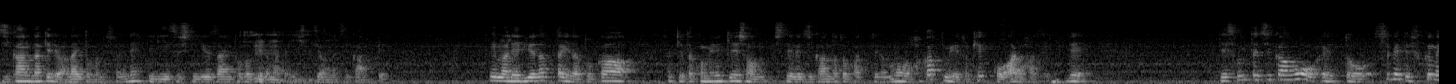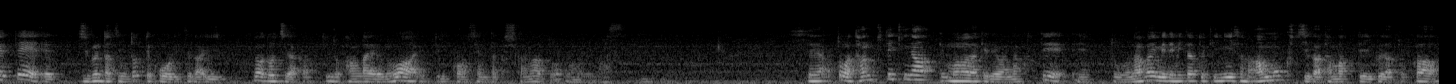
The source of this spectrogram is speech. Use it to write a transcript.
時間だけではないと思うんですよねリリースしてユーザーに届けるまでに必要な時間って。でまあ、レビューだったりだとかさっき言ったコミュニケーションしてる時間だとかっていうのも測ってみると結構あるはずででそういった時間を、えっと、全て含めてえ自分たちにとって効率がいいのはどちらかっていうのを考えるのは、えっと、一個の選択肢かなと思います。であとは短期的なものだけではなくて、えっと、長い目で見た時にその暗黙知が溜まっていくだとか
